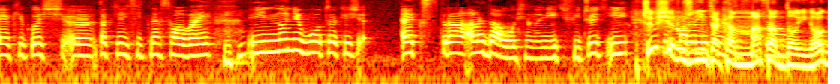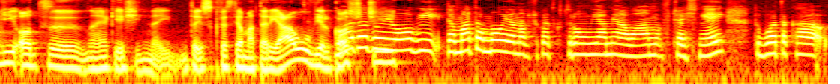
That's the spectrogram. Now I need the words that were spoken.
jakiegoś e, takiej fitnessowej Mhm. i no nie było to jakieś ekstra, ale dało się na niej ćwiczyć i Czym się różni taka mata do jogi od y, no, jakiejś innej? To jest kwestia materiału, wielkości? Mata do jogi, ta mata moja na przykład, którą ja miałam wcześniej, to była taka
